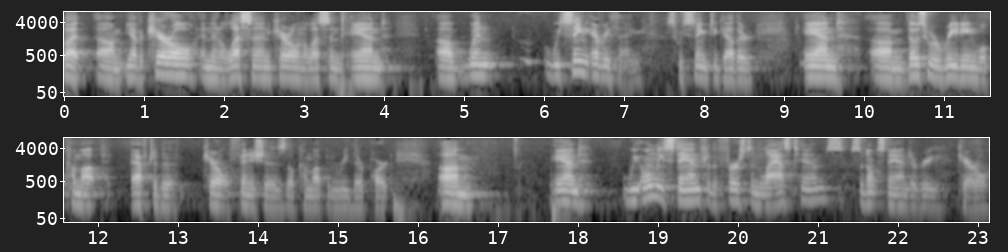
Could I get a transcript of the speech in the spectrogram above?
But um, you have a carol and then a lesson, carol and a lesson. And uh, when we sing everything, so we sing together, and um, those who are reading will come up after the carol finishes, they'll come up and read their part. Um, and we only stand for the first and last hymns, so don't stand every carol.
